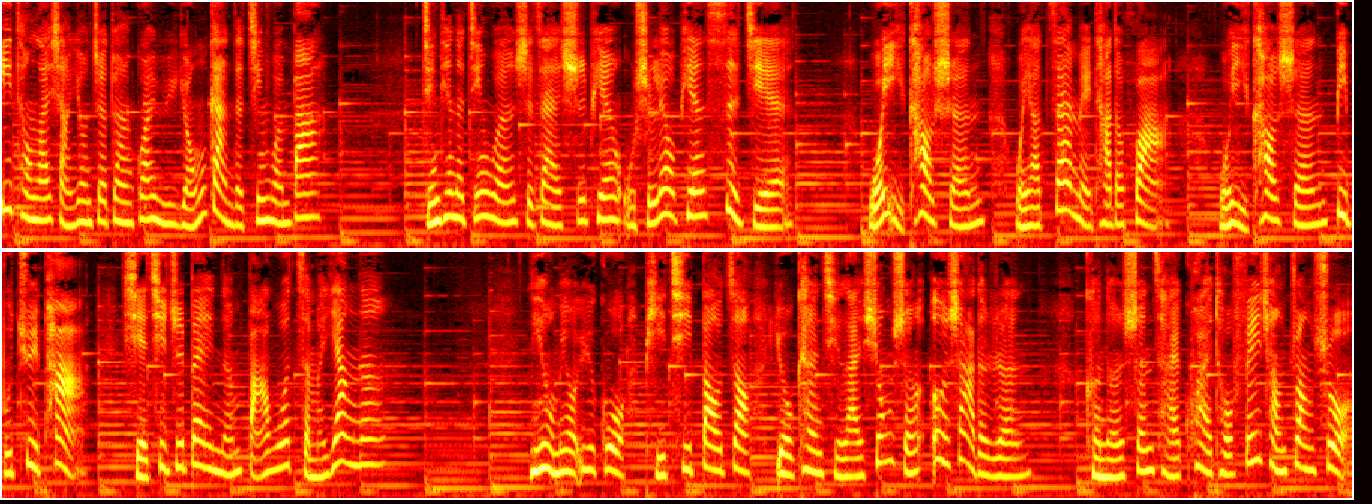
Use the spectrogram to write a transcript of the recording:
一同来享用这段关于勇敢的经文吧。今天的经文是在诗篇五十六篇四节。我倚靠神，我要赞美他的话。我倚靠神，必不惧怕。血气之辈能把我怎么样呢？你有没有遇过脾气暴躁又看起来凶神恶煞的人？可能身材块头非常壮硕，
